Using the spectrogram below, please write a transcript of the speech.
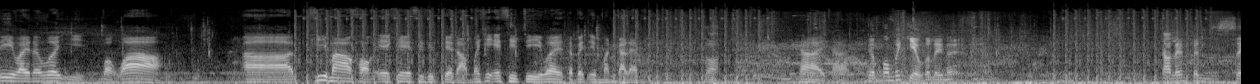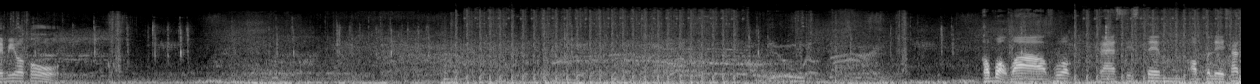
รี่ไว้นะเว้ยอีบอกว่าอ่าที่มาของ AK47 อะไม่ใช่ SCG เว้ยแต่เป็น M1 กาแลนเหรอ ใช่ใช่เดี๋ยวป้อมไม่เกี่ยวกันเลยนะ การเล่นเป็นเซมิออโต้เขาบอกว่าพวก Air System Operation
